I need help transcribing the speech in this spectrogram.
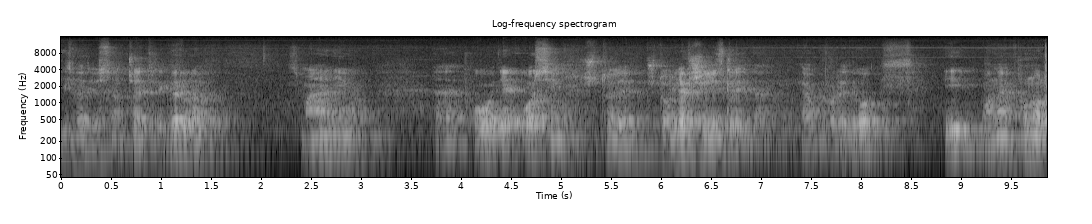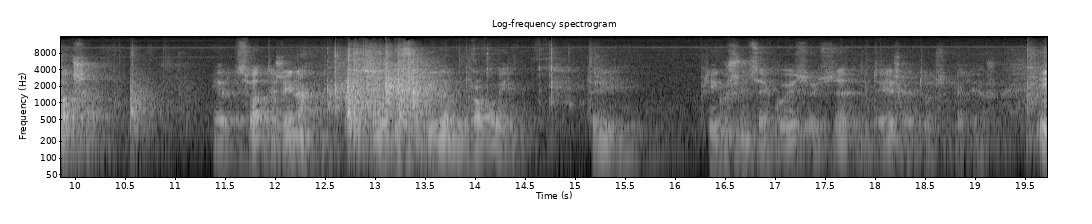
izvadio sam četiri grla, smanjio, ovdje, osim što je što ljepše izgleda, evo poredivo, i ona je puno lakša, jer sva težina ovdje su bile upravo ove tri prigušnice koje su izuzetno teške, tu su bili još i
